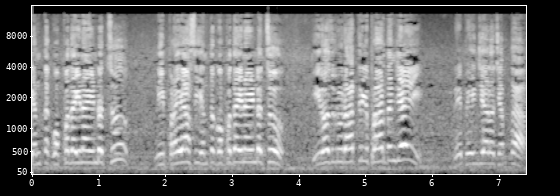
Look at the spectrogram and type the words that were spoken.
ఎంత గొప్పదైనా ఉండొచ్చు నీ ప్రయాస ఎంత గొప్పదైనా ఉండొచ్చు. ఈ రోజు నువ్వు రాత్రికి ప్రార్థన చేయి. రేపు ఏం చేయాలో చెప్తా.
